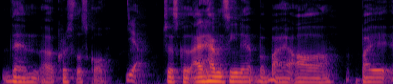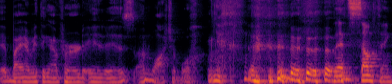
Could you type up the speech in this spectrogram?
than uh, Crystal Skull. Yeah, Just because I haven't seen it, but by all by by everything I've heard, it is unwatchable. that's something.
